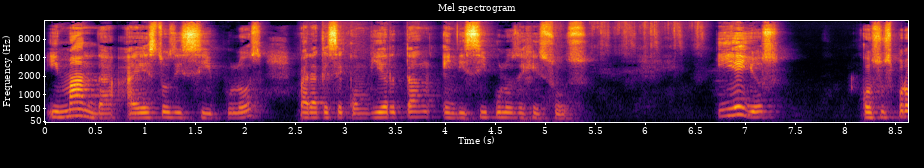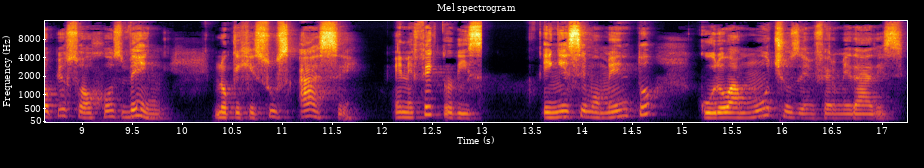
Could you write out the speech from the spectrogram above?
y manda a estos discípulos para que se conviertan en discípulos de Jesús. Y ellos, con sus propios ojos, ven lo que Jesús hace. En efecto, dice, en ese momento curó a muchos de enfermedades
